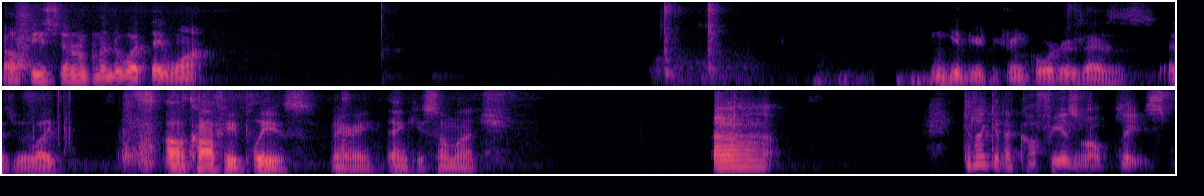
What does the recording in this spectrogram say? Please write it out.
help these gentlemen to what they want. And give your drink orders as as you like. Oh, coffee, please, Mary. Thank you so much. Uh, can I get a coffee as well, please?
